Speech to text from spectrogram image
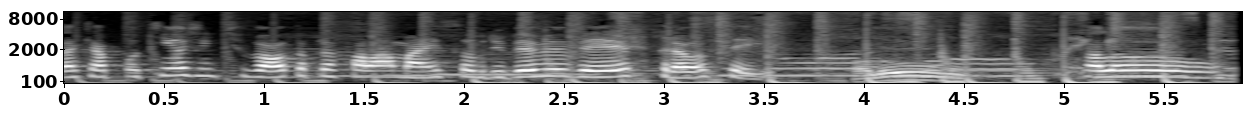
Daqui a pouquinho a gente volta para falar mais sobre BBB para vocês. Falou. Falou.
